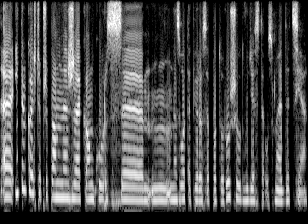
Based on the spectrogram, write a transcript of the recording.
E, I tylko jeszcze przypomnę, że konkurs e, mm, na Złote Pióro Sopotu ruszył, 28 edycja.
